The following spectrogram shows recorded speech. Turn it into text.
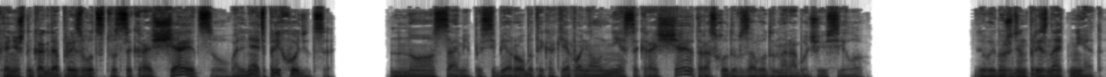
Конечно, когда производство сокращается, увольнять приходится. Но сами по себе роботы, как я понял, не сокращают расходы в заводы на рабочую силу. Вынужден признать нет.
